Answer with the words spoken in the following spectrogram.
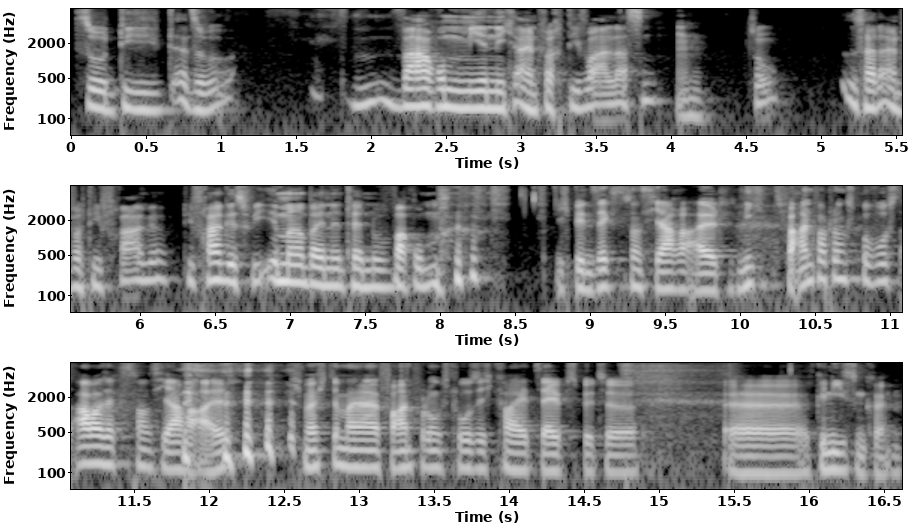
so die, also warum mir nicht einfach die Wahl lassen? Mhm. So ist halt einfach die Frage. Die Frage ist wie immer bei Nintendo, warum? Ich bin 26 Jahre alt, nicht verantwortungsbewusst, aber 26 Jahre alt. Ich möchte meine Verantwortungslosigkeit selbst bitte äh, genießen können.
